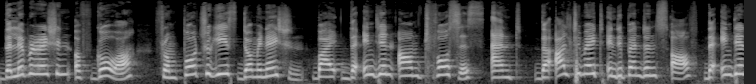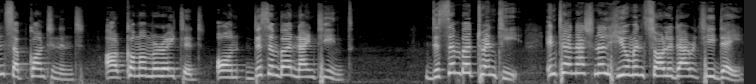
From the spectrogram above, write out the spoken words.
The liberation of Goa from Portuguese domination by the Indian Armed Forces and the ultimate independence of the Indian subcontinent are commemorated on December 19th. December 20, International Human Solidarity Day.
